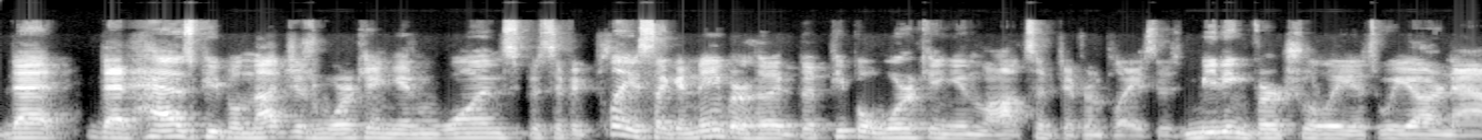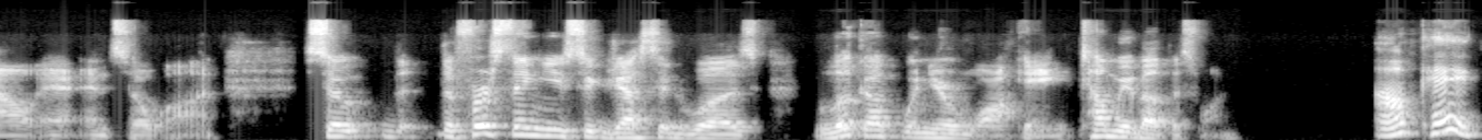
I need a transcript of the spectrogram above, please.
that that has people not just working in one specific place like a neighborhood but people working in lots of different places meeting virtually as we are now and, and so on. So th- the first thing you suggested was look up when you're walking. Tell me about this one Okay,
